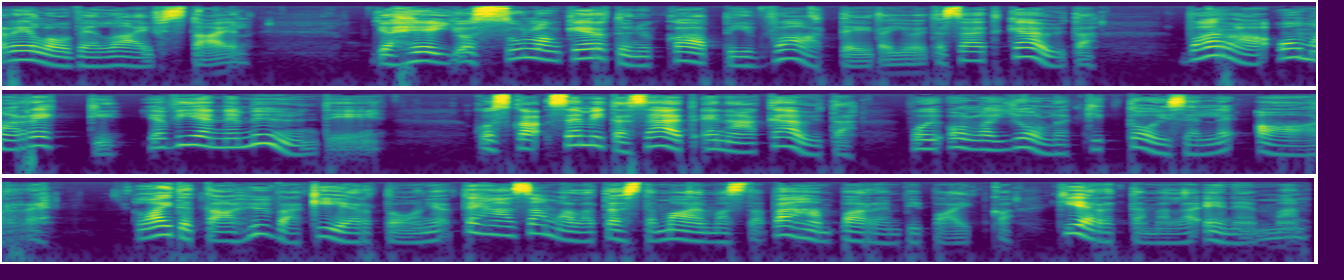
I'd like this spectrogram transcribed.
Relove Lifestyle. Ja hei, jos sulla on kertynyt kaappiin vaatteita, joita sä et käytä, varaa oma rekki ja vie ne myyntiin. Koska se, mitä sä et enää käytä, voi olla jollekin toiselle aarre. Laitetaan hyvä kiertoon ja tehdään samalla tästä maailmasta vähän parempi paikka, kierrättämällä enemmän,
